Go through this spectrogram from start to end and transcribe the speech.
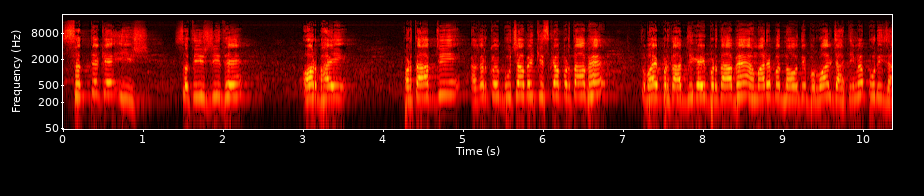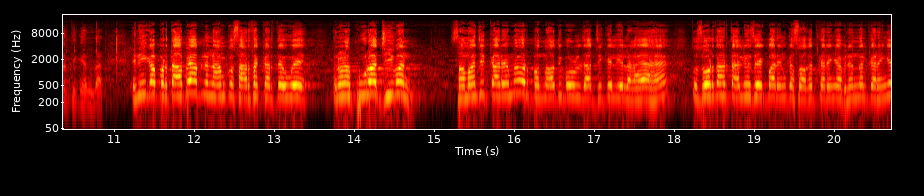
सत्य के ईश सतीश जी थे। और भाई प्रताप जी, अगर कोई पूछा भाई किसका प्रताप है तो भाई प्रताप जी का ही प्रताप है। हमारे पद्मावती पुरवाल जाति में पूरी जाति के अंदर। इन्हीं का प्रताप है, अपने नाम को सार्थक करते हुए। इन्होंने पूरा जीवन सामाजिक कार्यों में और पद्मावती पुरवाल जाति के लिए लगाया है। तो जोरदार तालियों से एक बार इनका स्वागत करेंगे, अभिनंदन करेंगे।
